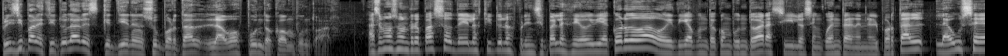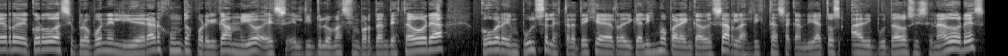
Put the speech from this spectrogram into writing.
Principales titulares que tienen su portal lavoz.com.ar. Hacemos un repaso de los títulos principales de Hoy Día Córdoba, hoydía.com.ar, así los encuentran en el portal. La UCR de Córdoba se propone liderar Juntos por el Cambio, es el título más importante hasta ahora. Cobra impulso la estrategia del radicalismo para encabezar las listas a candidatos a diputados y senadores.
